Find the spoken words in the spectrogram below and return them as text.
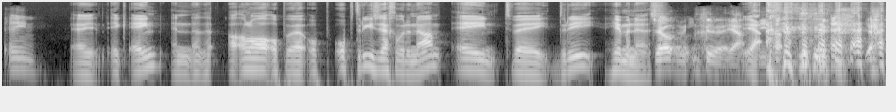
Eén. En ik 1. En uh, allemaal op, uh, op, op 3 zeggen we de naam. 1, 2, 3. Jimenez. Joe, ja. ja. ja.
